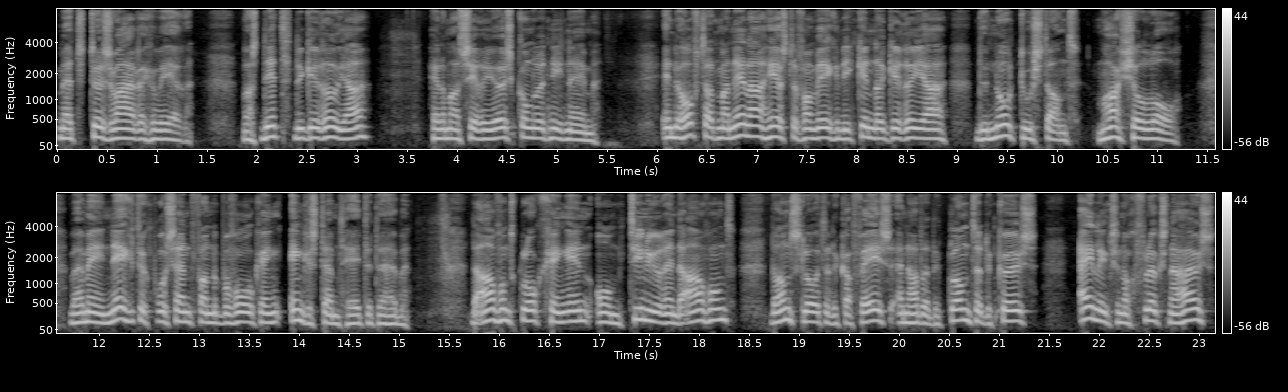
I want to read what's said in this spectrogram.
met te zware geweren. Was dit de guerrilla? Helemaal serieus konden we het niet nemen. In de hoofdstad Manila heerste vanwege die kinderguerrilla de noodtoestand, martial law, waarmee 90% van de bevolking ingestemd heette te hebben. De avondklok ging in om 10 uur in de avond, dan sloten de cafés en hadden de klanten de keus eindelijk ze nog fluks naar huis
